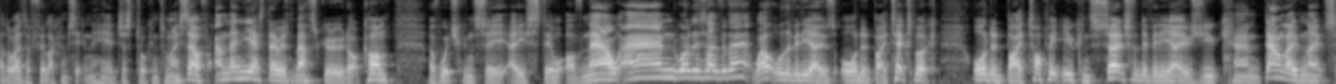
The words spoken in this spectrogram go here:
Otherwise, I feel like I'm sitting here just talking to myself. And then, yes, there is maffsguru.com, of which you can see a still of now. And what is over there? Well, all the videos ordered by textbook, ordered by topic. You can search for the videos. You can download notes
